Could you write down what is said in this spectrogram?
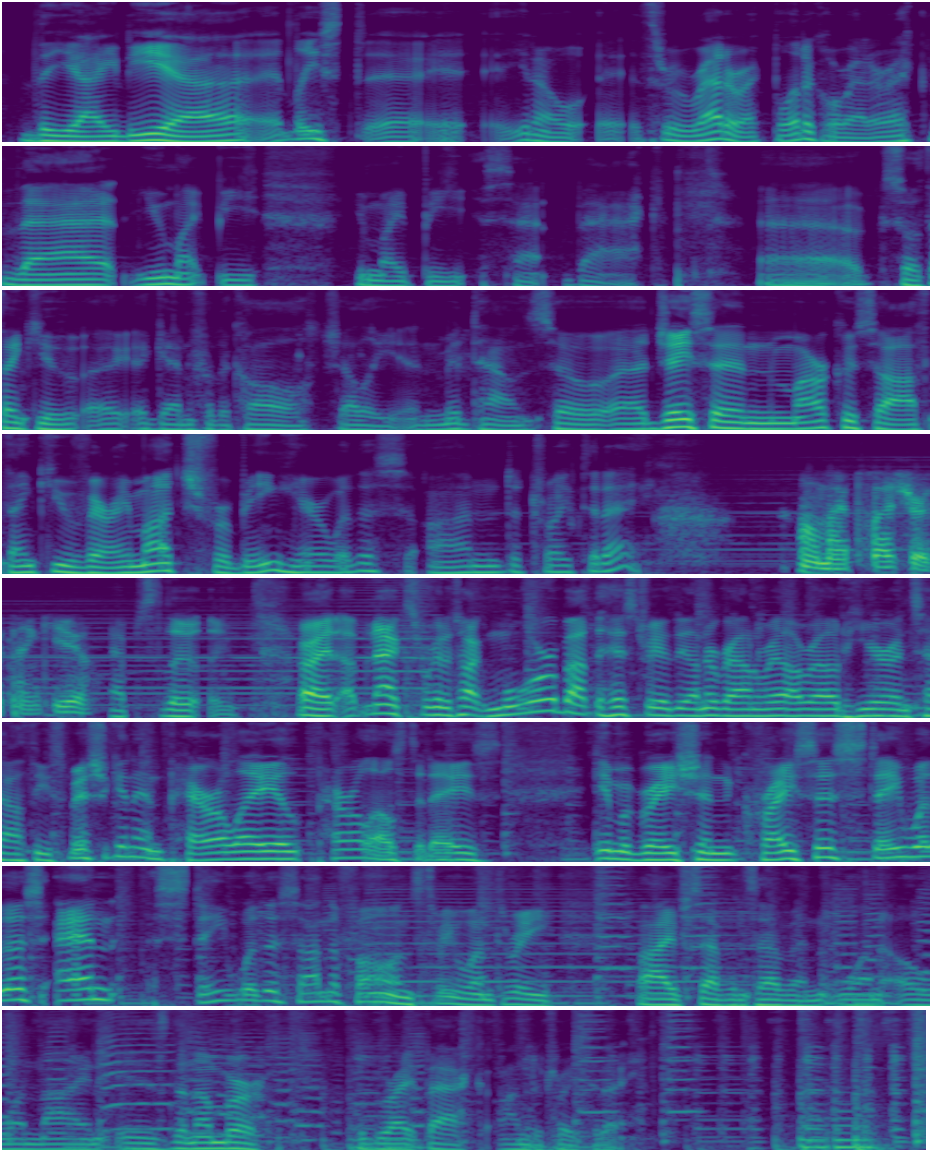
the idea, at least uh, you know through rhetoric, political rhetoric, that you might be you might be sent back. Uh, so thank you uh, again for the call, Shelley in Midtown. So uh, Jason Markusoff, thank you very much for being here with us on Detroit Today. Oh, my pleasure. Thank you. Absolutely. All right, up next, we're going to talk more about the history of the Underground Railroad here in Southeast Michigan and parallel, parallels today's immigration crisis. Stay with us and stay with us on the phones. 313 577 1019 is the number. We'll be right back on Detroit Today.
